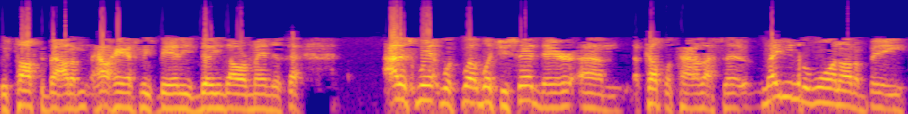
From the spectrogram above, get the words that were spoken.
we've talked about him, how handsome he's been. He's a billion dollar man. This that. I just went with what you said there um, a couple of times. I said maybe number one ought to be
